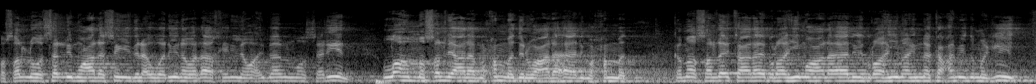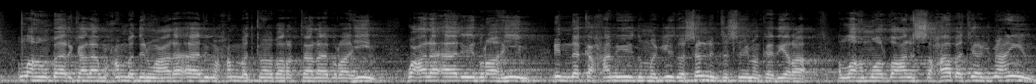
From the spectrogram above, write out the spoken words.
وصلوا وسلموا على سيد الأولين والآخرين وإمام المرسلين. اللهم صل على محمد وعلى آل محمد كما صليت على إبراهيم وعلى آل إبراهيم إنك حميد مجيد. اللهم بارك على محمد وعلى آل محمد كما باركت على إبراهيم وعلى آل إبراهيم إنك حميد مجيد. وسلم تسليما كثيرا. اللهم وارض عن الصحابة أجمعين.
